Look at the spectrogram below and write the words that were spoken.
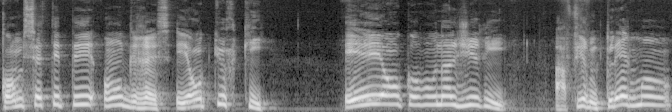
comme cet été en Grèce et en Turquie et encore en Algérie, affirme clairement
